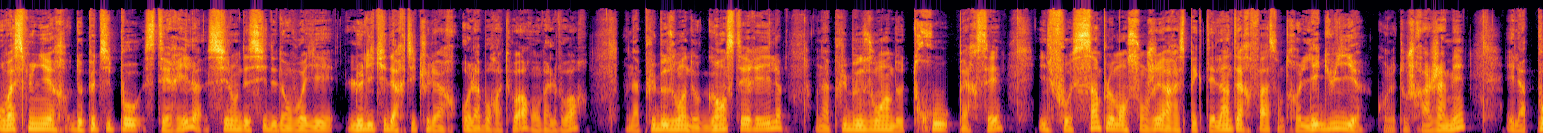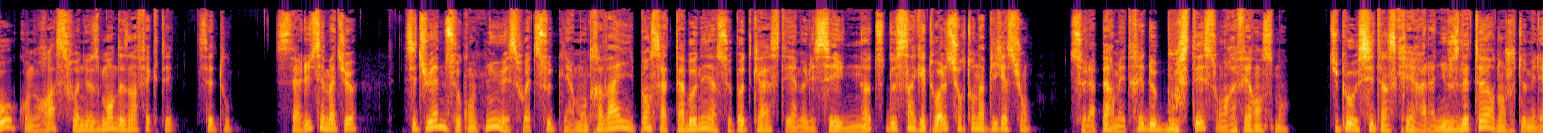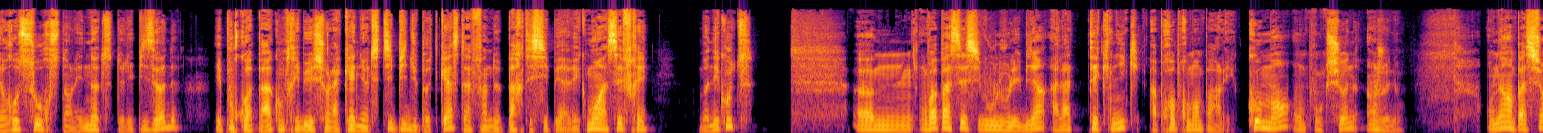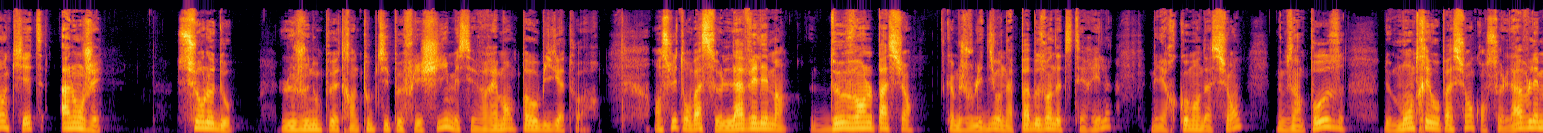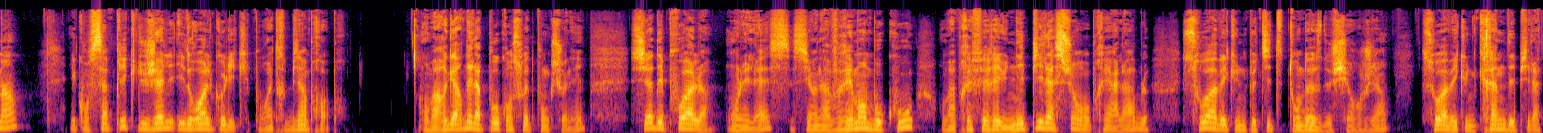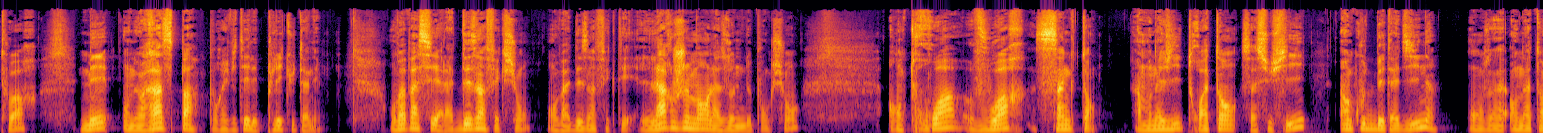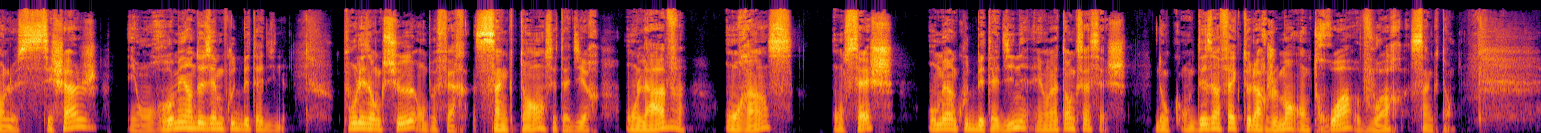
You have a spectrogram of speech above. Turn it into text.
On va se munir de petits pots stériles si l'on décide d'envoyer le liquide articulaire au laboratoire, on va le voir. On n'a plus besoin de gants stériles, on n'a plus besoin de trous percés. Il faut simplement songer à respecter l'interface entre l'aiguille qu'on ne touchera jamais et la peau qu'on aura soigneusement désinfectée. C'est tout. Salut, c'est Mathieu. Si tu aimes ce contenu et souhaites soutenir mon travail, pense à t'abonner à ce podcast et à me laisser une note de 5 étoiles sur ton application. Cela permettrait de booster son référencement. Tu peux aussi t'inscrire à la newsletter dont je te mets les ressources dans les notes de l'épisode, et pourquoi pas contribuer sur la cagnotte Tipeee du podcast afin de participer avec moi à ses frais. Bonne écoute euh, On va passer, si vous le voulez bien, à la technique à proprement parler. Comment on ponctionne un genou? On a un patient qui est allongé, sur le dos, le genou peut être un tout petit peu fléchi, mais c'est vraiment pas obligatoire. Ensuite, on va se laver les mains devant le patient. Comme je vous l'ai dit, on n'a pas besoin d'être stérile, mais les recommandations nous imposent de montrer au patient qu'on se lave les mains et qu'on s'applique du gel hydroalcoolique pour être bien propre. On va regarder la peau qu'on souhaite ponctionner. S'il y a des poils, on les laisse. S'il y en a vraiment beaucoup, on va préférer une épilation au préalable, soit avec une petite tondeuse de chirurgien, soit avec une crème dépilatoire, mais on ne rase pas pour éviter les plaies cutanées. On va passer à la désinfection, on va désinfecter largement la zone de ponction en 3 voire 5 temps. À mon avis, 3 temps, ça suffit. Un coup de bétadine, on, attend le séchage et on remet un deuxième coup de bétadine. Pour les anxieux, on peut faire 5 temps, c'est-à-dire on lave, on rince, on sèche, on met un coup de bétadine et on attend que ça sèche. Donc on désinfecte largement en 3 voire 5 temps.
